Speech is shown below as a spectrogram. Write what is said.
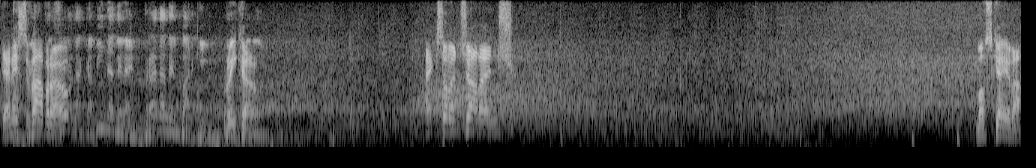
Denis Acérquese Vavro. la cabina de la entrada del parking. Rico. Excellent challenge. Mosquera.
